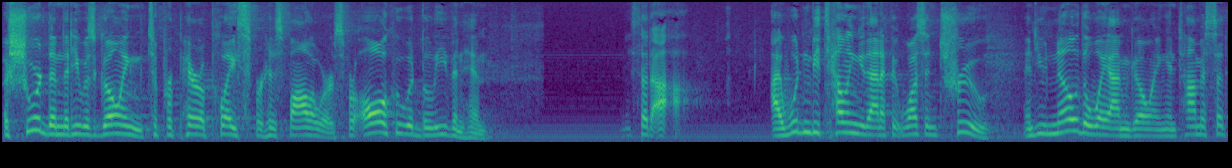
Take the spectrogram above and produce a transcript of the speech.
assured them that he was going to prepare a place for his followers, for all who would believe in him. He said, I, I wouldn't be telling you that if it wasn't true. And you know the way I'm going. And Thomas said,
